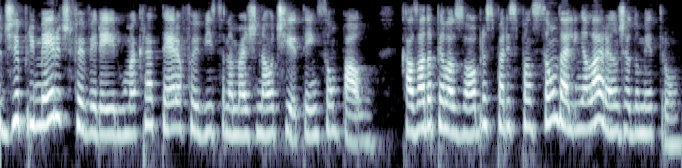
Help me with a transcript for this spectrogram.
No dia 1 de fevereiro, uma cratera foi vista na Marginal Tietê, em São Paulo, causada pelas obras para expansão da linha laranja do metrô.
